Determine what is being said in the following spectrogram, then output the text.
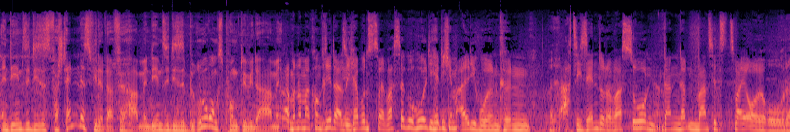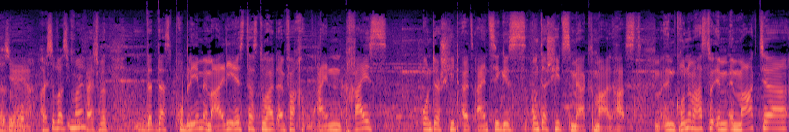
indem sie dieses Verständnis wieder dafür haben, indem sie diese Berührungspunkte wieder haben. Aber nochmal konkreter, also ich habe uns zwei Wasser geholt, die hätte ich im Aldi holen können, 80 Cent oder was so, und dann waren es jetzt zwei Euro oder so. Ja, ja. Weißt du, was ich meine? Das Problem im Aldi ist, dass du halt einfach einen Preis Unterschied als einziges Unterschiedsmerkmal hast. Im Grunde hast du im, im Markt ja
